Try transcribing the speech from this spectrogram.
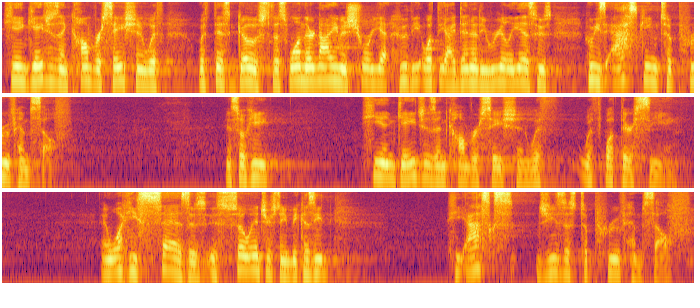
He engages in conversation with, with this ghost, this one they're not even sure yet who the, what the identity really is, who's, who he's asking to prove himself. And so he, he engages in conversation with, with what they're seeing. And what he says is, is so interesting because he, he asks Jesus to prove himself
